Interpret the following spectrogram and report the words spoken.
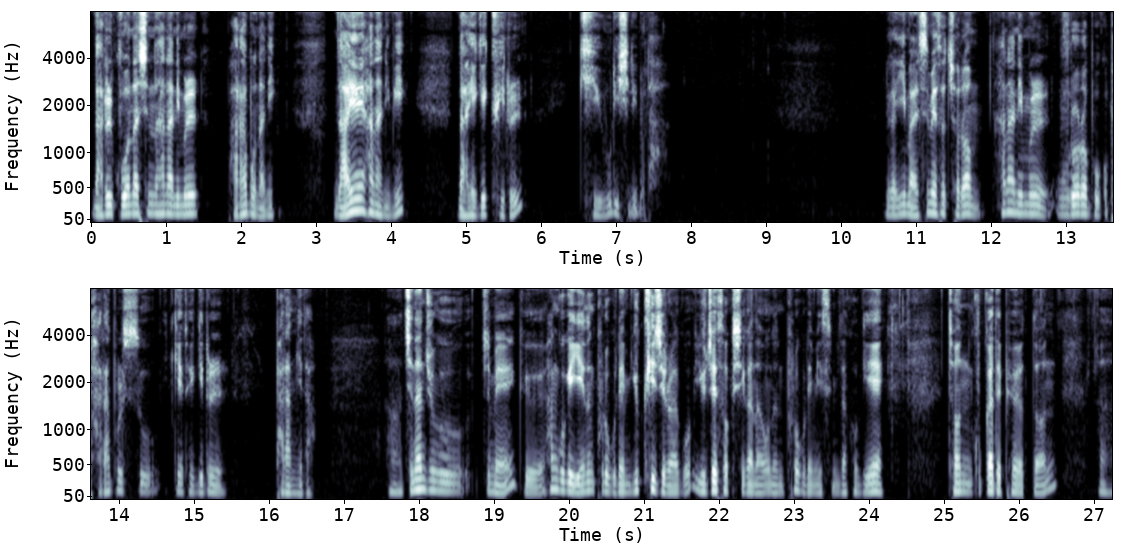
나를 구원하시는 하나님을 바라보나니 나의 하나님이 나에게 귀를 기울이시리로다. 우리가 이 말씀에서처럼 하나님을 우러러 보고 바라볼 수 있게 되기를 바랍니다. 어, 지난주쯤에 그 한국의 예능 프로그램 유퀴즈라고 유재석 씨가 나오는 프로그램이 있습니다. 거기에 전 국가대표였던 어,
